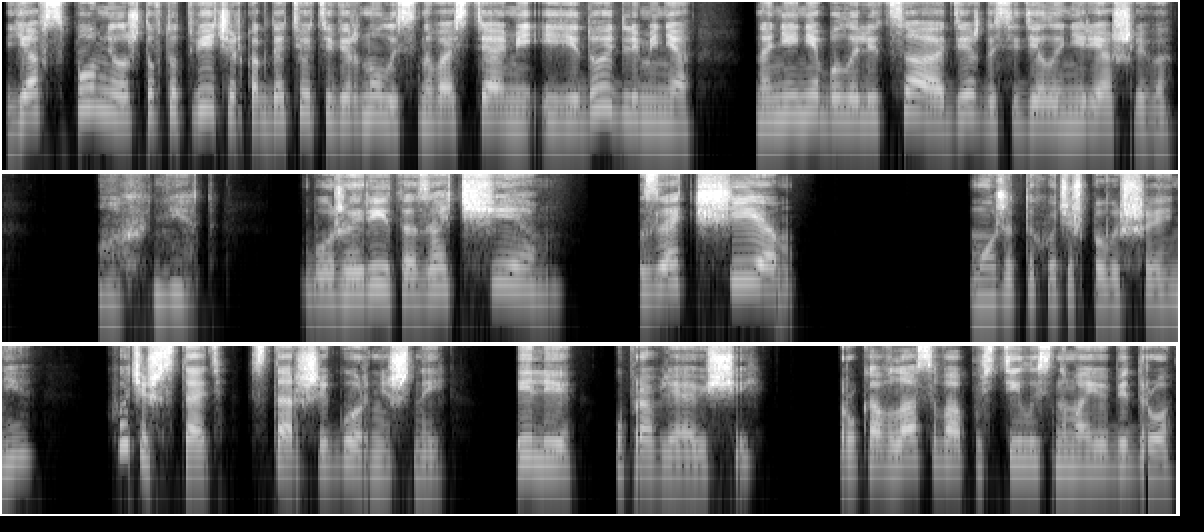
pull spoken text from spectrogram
Я вспомнила, что в тот вечер, когда тетя вернулась с новостями и едой для меня, на ней не было лица, а одежда сидела неряшливо. Ох, нет. Боже, Рита, зачем? Зачем? Может, ты хочешь повышения? Хочешь стать старшей горничной или управляющей? Рука Власова опустилась на мое бедро.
